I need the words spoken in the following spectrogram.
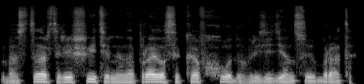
Бастард решительно направился ко входу в резиденцию брата.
